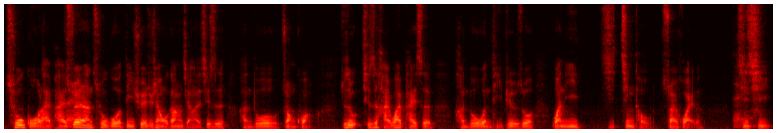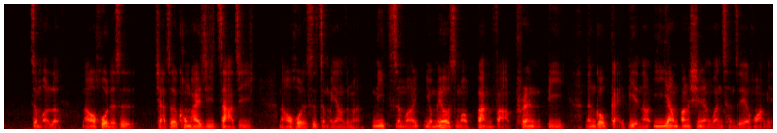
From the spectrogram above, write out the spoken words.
出国来拍，虽然出国的确就像我刚刚讲的，其实很多状况，就是其实海外拍摄很多问题，譬如说万一镜镜头摔坏了，对机器怎么了，然后或者是假设空拍机炸机，然后或者是怎么样怎么样，你怎么有没有什么办法 Plan B 能够改变，然后一样帮新人完成这些画面，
